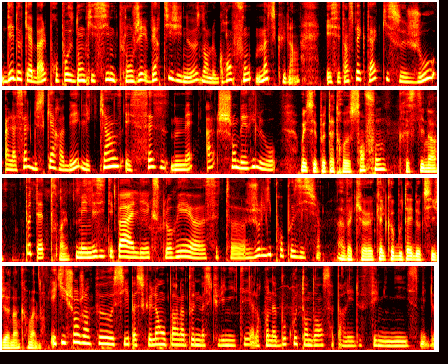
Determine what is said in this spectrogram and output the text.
D de Cabal propose donc ici une plongée vertigineuse dans le grand fond masculin. Et c'est un spectacle qui se joue à la salle du Scarabée les 15 et 16 mai à Chambéry-le-Haut. Oui, c'est peut-être sans fond, Christina. Peut-être, mais n'hésitez pas à aller explorer euh, cette euh, jolie proposition. Avec euh, quelques bouteilles d'oxygène hein, quand même. Et qui change un peu aussi, parce que là on parle un peu de masculinité, alors qu'on a beaucoup tendance à parler de féminisme et de...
